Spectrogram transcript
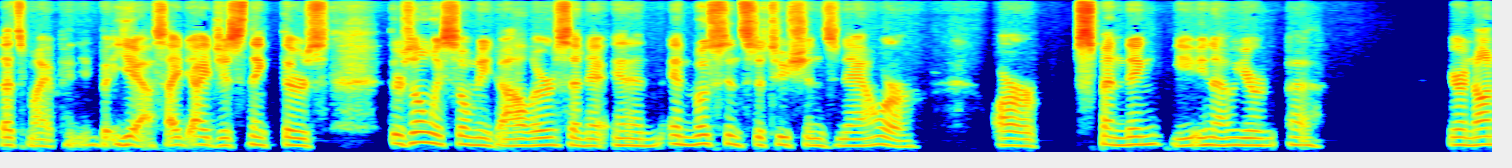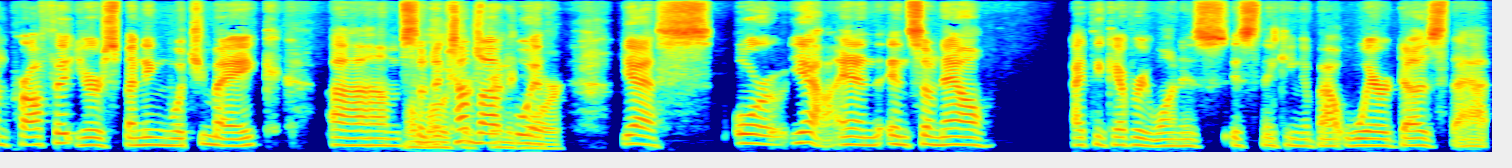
That's my opinion. But yes, I, I just think there's there's only so many dollars, and and and most institutions now are are spending. You, you know, you're uh, you're a nonprofit. You're spending what you make. Um, so to come up with more. yes, or yeah, and and so now, I think everyone is is thinking about where does that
